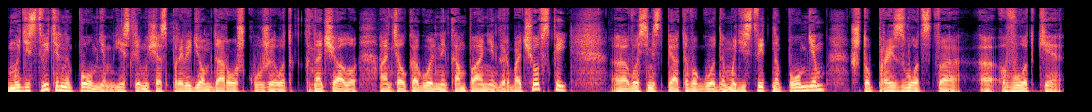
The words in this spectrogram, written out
мы действительно помним, если мы сейчас проведем дорожку уже вот к началу антиалкогольной кампании Горбачевской 85 -го года, мы действительно помним, что производство Э, водки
